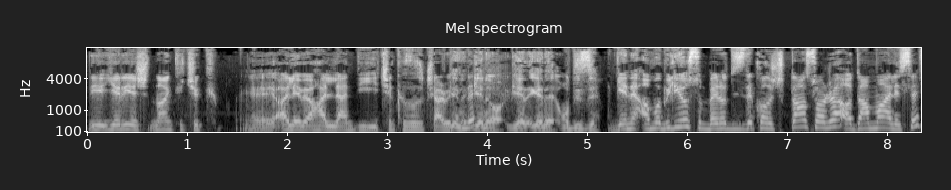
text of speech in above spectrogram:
Yarı yaşından küçük e, aleve hallendiği için Kızılcık Şerbeti'nde. Gene, gene, gene, gene o dizi. Gene ama biliyorsun ben o dizide konuştuktan sonra adam maalesef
